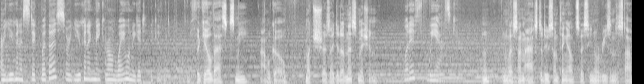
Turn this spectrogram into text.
Are you going to stick with us or are you going to make your own way when we get to the guild? If the guild asks me, I'll go, much as I did on this mission. What if we ask you? Hmm? Unless I'm asked to do something else, I see no reason to stop.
